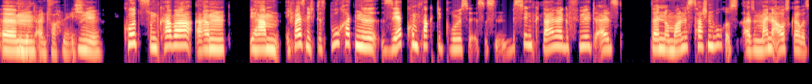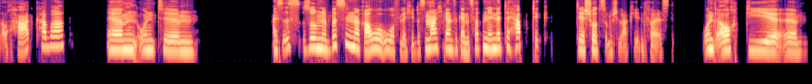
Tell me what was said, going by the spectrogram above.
Ähm, einfach nicht. Nö. Kurz zum Cover. Ähm, wir haben, ich weiß nicht, das Buch hat eine sehr kompakte Größe. Es ist ein bisschen kleiner gefühlt als dein normales Taschenbuch. Es, also meine Ausgabe ist auch Hardcover. Ähm, und ähm, es ist so ein bisschen eine raue Oberfläche. Das mag ich ganz gerne. Es hat eine nette Haptik, der Schutzumschlag jedenfalls. Und auch die, ähm,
